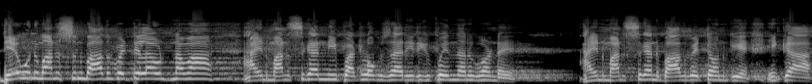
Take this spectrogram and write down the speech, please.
దేవుని మనస్సును బాధ పెట్టేలా ఉంటున్నావా? ఆయన మనసు కానీ నీ పట్ల ఒకసారి ఇరిగిపోయింది అనుకోండి. ఆయన మనసు కానీ బాధ పెట్టడానికి ఇంకా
